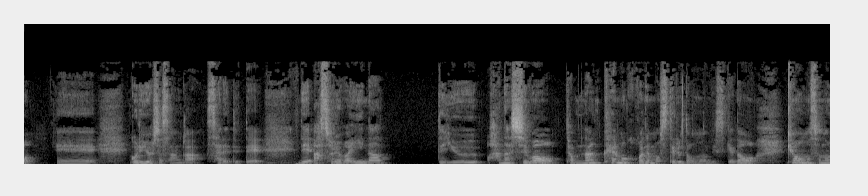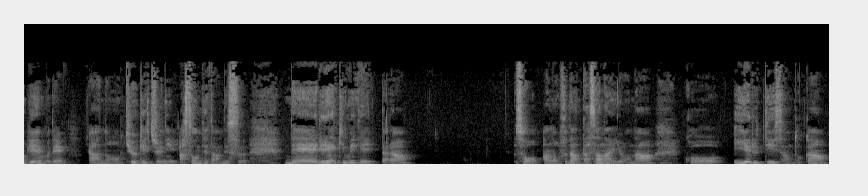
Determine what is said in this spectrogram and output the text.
を、えーご利用者さんがされててであそれはいいなっていう話を多分何回もここでもしてると思うんですけど今日もそのゲームであの休憩中に遊んでたんです。で履歴見ていったらそうあの普段出さないようなこう ELT さんとか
